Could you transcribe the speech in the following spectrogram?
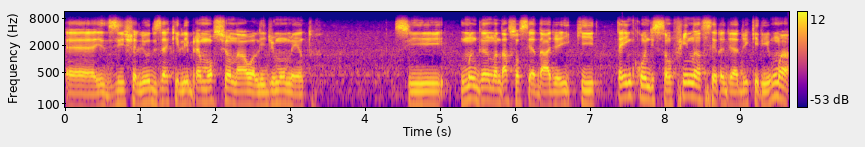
é, existe ali o desequilíbrio emocional ali de momento. Se uma gama da sociedade aí que tem condição financeira de adquirir uma.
